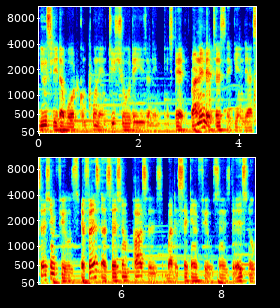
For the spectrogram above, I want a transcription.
use leaderboard component to show the username instead. Running the test again, the assertion fails. The first assertion passes, but the second fails since there is no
